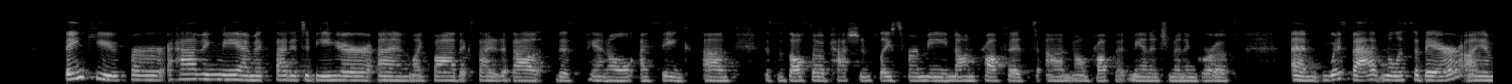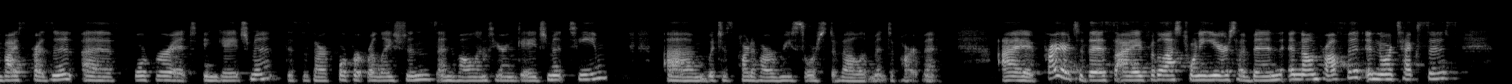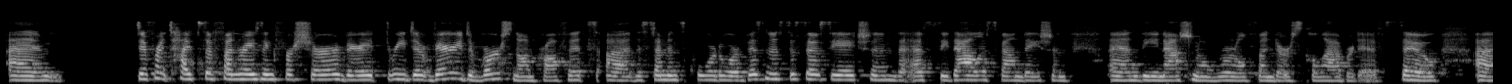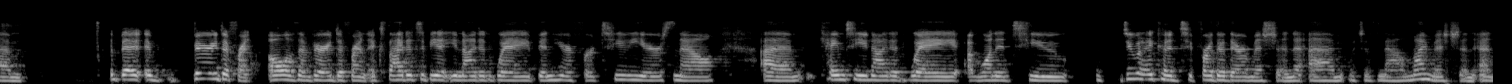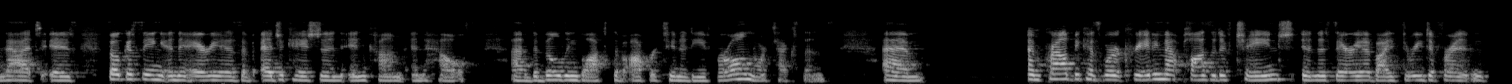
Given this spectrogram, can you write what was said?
Thank you for having me. I'm excited to be here. I'm like Bob, excited about this panel. I think um, this is also a passion place for me, nonprofits, um, nonprofit management and growth. And with that, Melissa Bair, I am Vice President of Corporate Engagement. This is our corporate relations and volunteer engagement team, um, which is part of our resource development department. I, prior to this, I, for the last 20 years, have been a nonprofit in North Texas. Um, different types of fundraising for sure, very three di very diverse nonprofits, uh, the Stemmons Corridor Business Association, the FC Dallas Foundation, and the National Rural Funders Collaborative. So um, very different, all of them very different. Excited to be at United Way, been here for two years now um, came to United Way. I wanted to do what I could to further their mission, um, which is now my mission, and that is focusing in the areas of education, income, and health, uh, the building blocks of opportunity for all North Texans. Um, I'm proud because we're creating that positive change in this area by three different,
